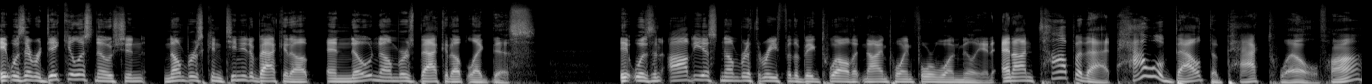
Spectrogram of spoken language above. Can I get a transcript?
It was a ridiculous notion. Numbers continue to back it up, and no numbers back it up like this. It was an obvious number three for the Big 12 at 9.41 million. And on top of that, how about the Pac 12, huh?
